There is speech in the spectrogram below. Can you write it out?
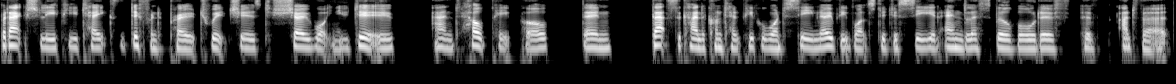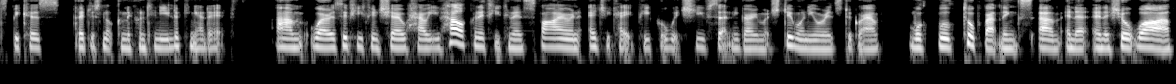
But actually, if you take the different approach, which is to show what you do and help people, then that's the kind of content people want to see. Nobody wants to just see an endless billboard of, of adverts because they're just not going to continue looking at it. Um, whereas if you can show how you help and if you can inspire and educate people, which you certainly very much do on your Instagram, we'll we'll talk about links um, in a in a short while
